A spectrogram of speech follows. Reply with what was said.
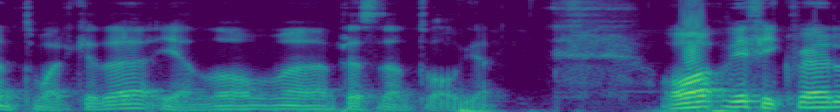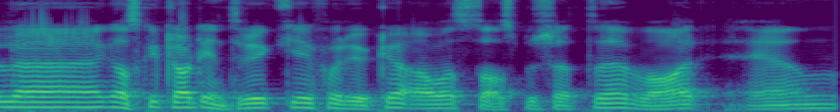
rentemarkedet gjennom eh, presidentvalget. Og vi fikk vel ganske klart inntrykk i forrige uke av at statsbudsjettet var en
